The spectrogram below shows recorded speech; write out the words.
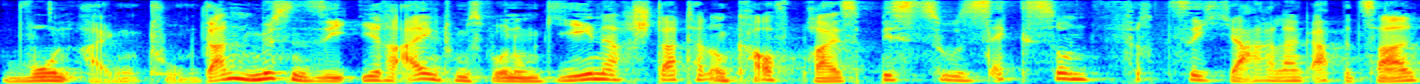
Wohneigentum. Dann müssen sie ihre Eigentumswohnung je nach Stadtteil und Kaufpreis bis zu 46 Jahre lang abbezahlen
